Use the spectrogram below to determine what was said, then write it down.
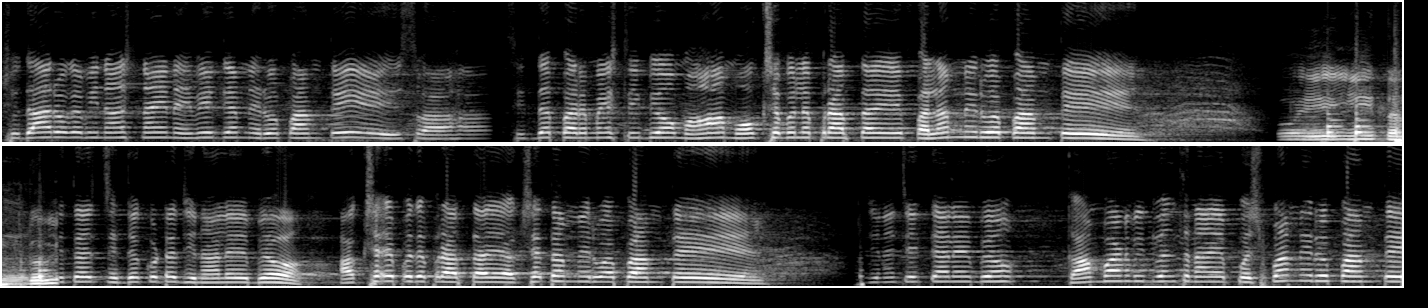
क्षुधारोग विनाशनाय नैवेद्यं निरूपां ते, स्वाहा। सिद्ध परमेष्ठिभ्यो महामोक्षबल प्राप्ताय फलं निरूपां ते। सिद्धकुट जिनालेभ्यो अक्षय पद प्राप्ताय अक्षतम निर्वपाम ते। जिन चैत्यालेभ्यो काम्बाण विध्वंसनाय पुष्पम निरूपाम ते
